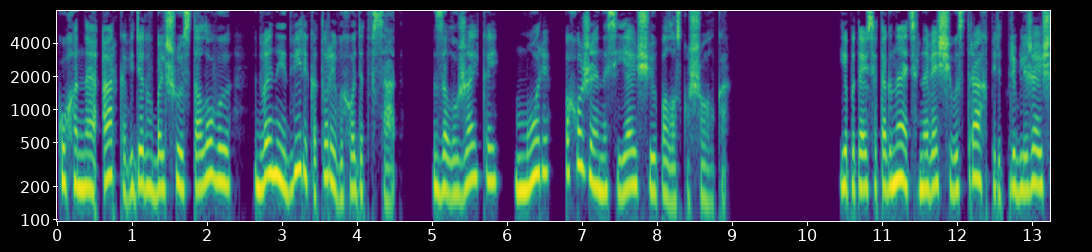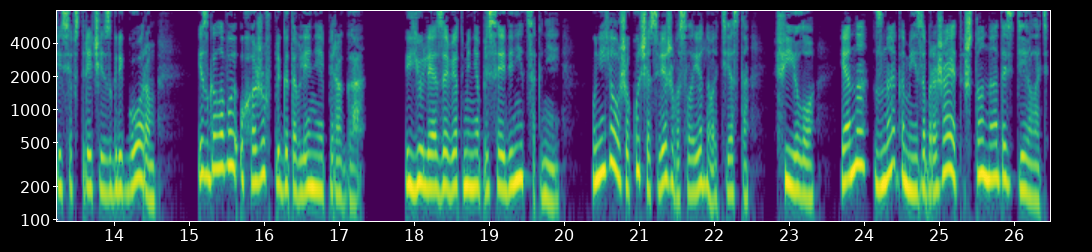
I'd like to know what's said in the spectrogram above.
Кухонная арка ведет в большую столовую, двойные двери которые выходят в сад. За лужайкой — море, похожее на сияющую полоску шелка. Я пытаюсь отогнать навязчивый страх перед приближающейся встречей с Григором и с головой ухожу в приготовление пирога. Юлия зовет меня присоединиться к ней. У нее уже куча свежего слоеного теста, фило — и она знаками изображает, что надо сделать,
